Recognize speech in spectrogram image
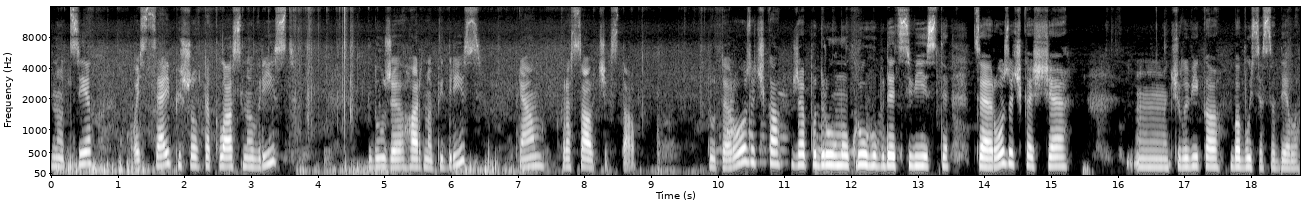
Ну, цих, ось цей пішов так класно в ріст. Дуже гарно підріс. Прям красавчик став. Тут розочка вже по другому кругу буде цвісти. Це розочка ще м, чоловіка бабуся садила.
